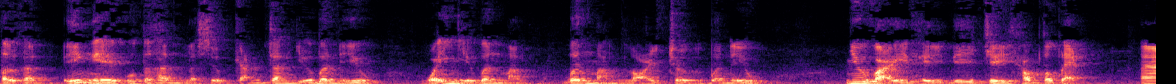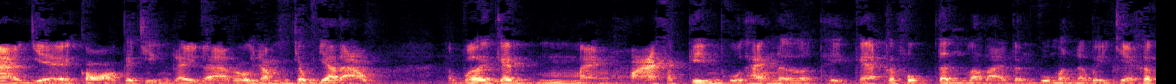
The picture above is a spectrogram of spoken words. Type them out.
tự hình. Ý nghĩa của tự hình là sự cạnh tranh giữa bên yếu quấy nhiễu bên mạnh bên mạnh loại trừ bên yếu. Như vậy thì địa chi không tốt đẹp ha, dễ có cái chuyện rầy rà rối rắm trong gia đạo. Với cái mạng hỏa khắc kim của tháng nữa thì các cái phúc tinh và tài tinh của mình nó bị che khuất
